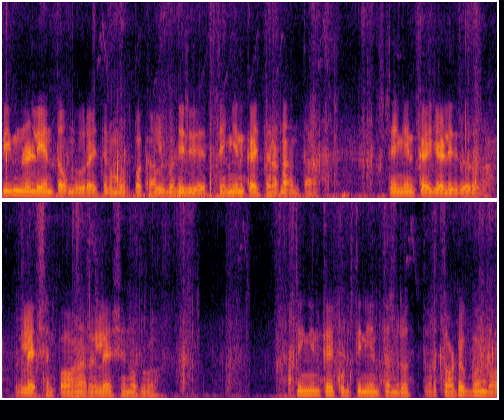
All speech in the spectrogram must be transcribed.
ಭೀಮನಹಳ್ಳಿ ಅಂತ ಒಂದು ಊರೈತೆ ಐತೆ, ನಮ್ಮೂರು ಪಕ್ಕ. ಅಲ್ಲಿಗೆ ಬಂದಿದ್ವಿ. ತೆಂಗಿನಕಾಯಿ ತರೋಣ ಅಂತ. ತೆಂಗಿನಕಾಯಿ ಹೇಳಿದ್ರು ಇವರು. ರಿಲೇಷನ್ ಪವನ ರಿಲೇಷನ್ ಒಬ್ಬರು ತೆಂಗಿನಕಾಯಿ ಕೊಡ್ತೀನಿ ಅಂತಂದ್ರು. ಅವ್ರ ತೋಟಕ್ಕೆ ಬಂದು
